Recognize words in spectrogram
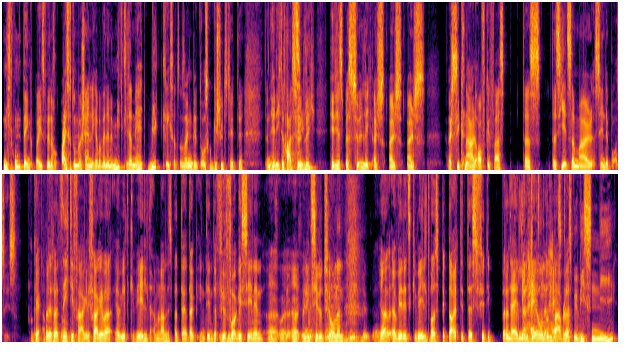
nicht undenkbar ist, wenn auch äußerst unwahrscheinlich, aber wenn eine Mitgliedermehrheit wirklich sozusagen den DOSCO gestützt hätte, dann hätte ich das Hat persönlich, sie. hätte ich das persönlich als, als, als, als Signal aufgefasst, dass das jetzt einmal Sendepause ist. Okay, aber das war jetzt nicht die Frage. Die Frage war, er wird gewählt am Landesparteitag in den dafür vorgesehenen äh, äh, Institutionen. Ja, er wird jetzt gewählt. Was bedeutet das für die Partei dann, dann Linke heißt, und um Babler? Das, wir wissen nie,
